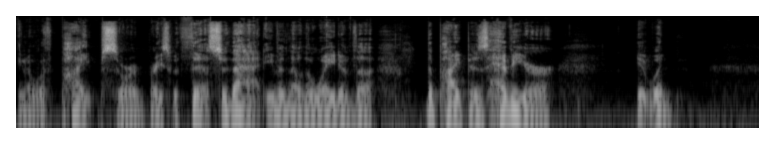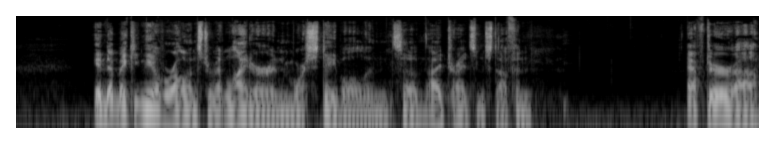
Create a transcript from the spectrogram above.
you know with pipes or brace with this or that, even though the weight of the the pipe is heavier, it would end up making the overall instrument lighter and more stable. And so I tried some stuff and after uh,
